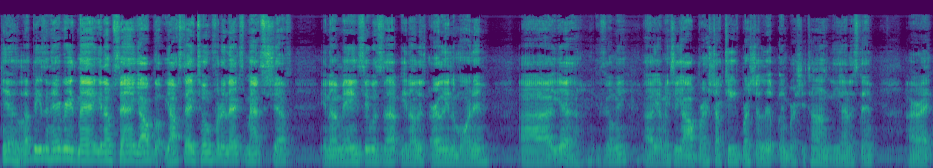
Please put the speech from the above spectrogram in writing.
Yeah, love peace and hair grease, man. You know what I'm saying? Y'all go, y'all stay tuned for the next Master Chef. You know what I mean? See what's up. You know, this early in the morning. Uh, yeah, you feel me? Uh, yeah, make sure y'all brush your teeth, brush your lip, and brush your tongue. You understand? All right.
